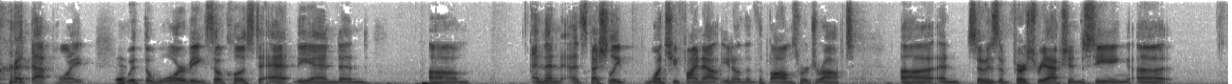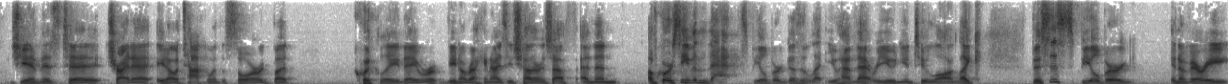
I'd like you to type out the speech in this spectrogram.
at that point, Yeah. with the war being so close to at the end, and um, and then especially once you find out, you know, that the bombs were dropped, uh, and so his first reaction to seeing uh, Jim is to try to you know attack him with the sword, but quickly they re- you know recognize each other and stuff, and then of course even that Spielberg doesn't let you have that reunion too long. Like this is Spielberg in a very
